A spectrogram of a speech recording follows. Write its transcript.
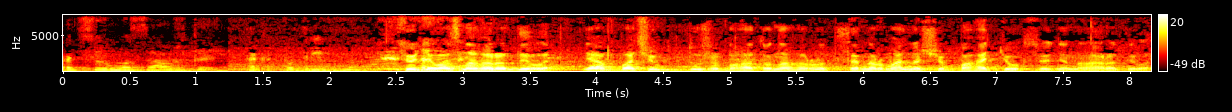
працюємо завжди так, як потрібно. Сьогодні вас нагородили. Я бачив дуже багато нагород. Це нормально, що багатьох сьогодні нагородили.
